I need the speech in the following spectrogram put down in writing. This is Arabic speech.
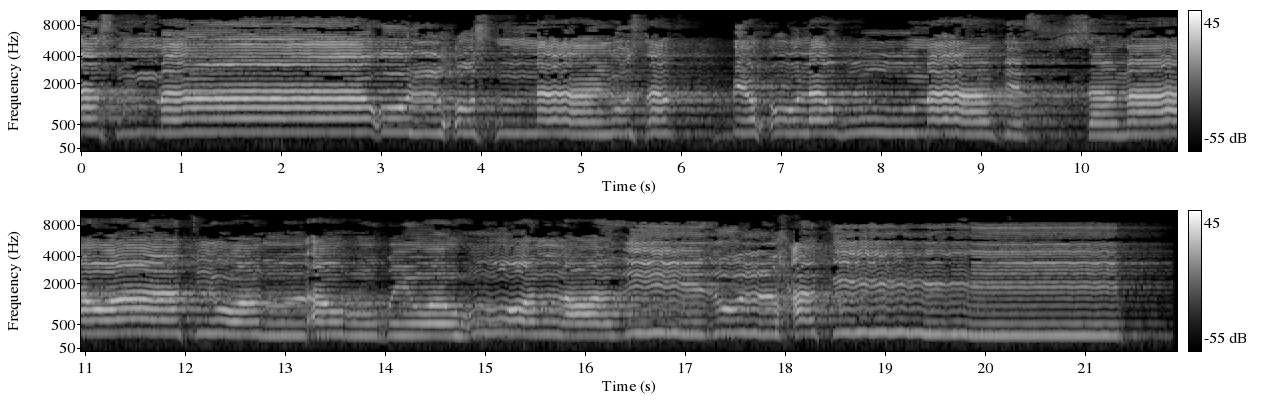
الْأَسْمَاءُ الْحُسْنَىٰ ۚ يُسَبِّحُ لَهُ السَّمَاوَاتِ وَالْأَرْضِ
